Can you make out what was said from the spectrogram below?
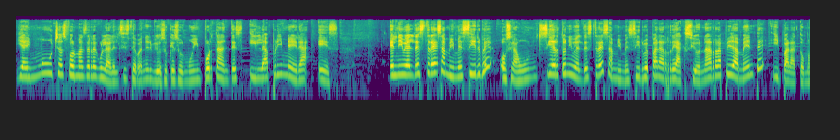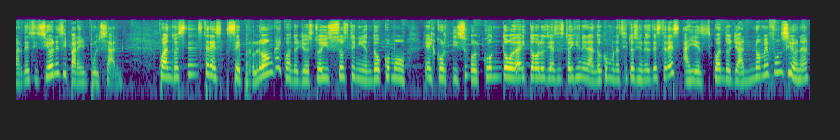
Y hay muchas formas de regular el sistema nervioso que son muy importantes. Y la primera es, el nivel de estrés a mí me sirve, o sea, un cierto nivel de estrés a mí me sirve para reaccionar rápidamente y para tomar decisiones y para impulsarme cuando este estrés se prolonga y cuando yo estoy sosteniendo como el cortisol con toda y todos los días estoy generando como unas situaciones de estrés, ahí es cuando ya no me funciona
